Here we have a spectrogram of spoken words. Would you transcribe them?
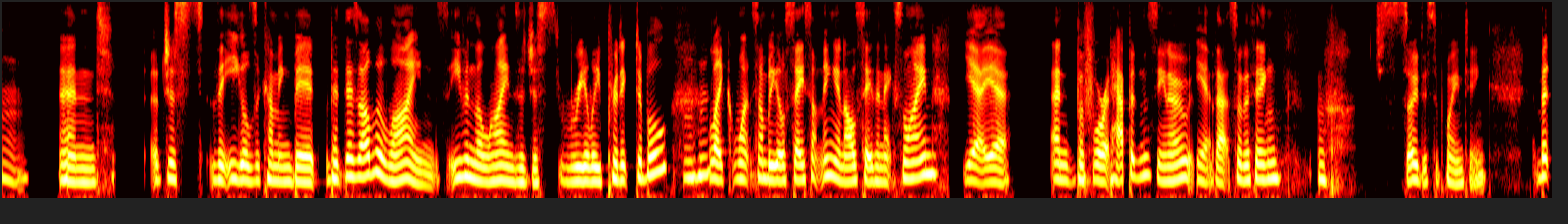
Mm. and just the eagles are coming bit. But there's other lines. Even the lines are just really predictable. Mhm. Like once somebody will say something, and I'll say the next line Yeah, yeah. And before it happens, you know, Yeah. that sort of thing. Ugh, just so disappointing. But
